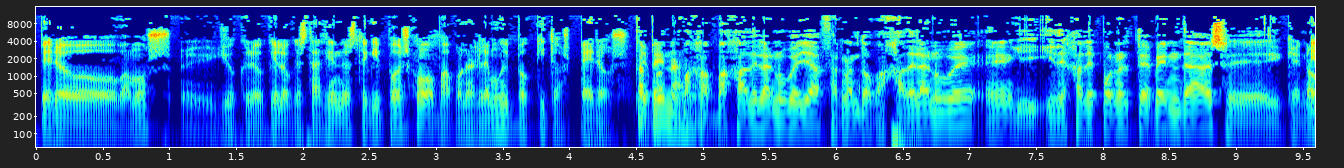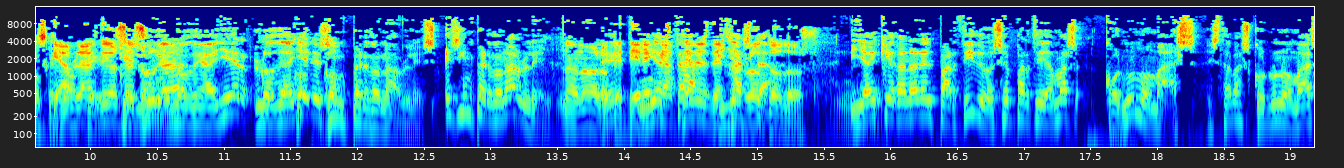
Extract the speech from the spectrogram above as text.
pero vamos, yo creo que lo que está haciendo este equipo es como para ponerle muy poquitos peros. pena. Baja, de la nube ya, Fernando, baja de la nube eh, y, deja de ponerte vendas. Eh, que no, es que, hablas de lo, de, ayer, lo de ayer es imperdonable. Es imperdonable. No, no, lo que eh, tienen que hacer es dejarlo todos. Y hay que ganar el partido. Ese partido, además, con uno más. Estabas con uno más.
